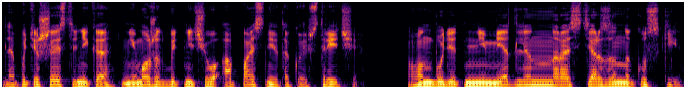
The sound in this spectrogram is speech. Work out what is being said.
Для путешественника не может быть ничего опаснее такой встречи. он будет немедленно растерзан на куски.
